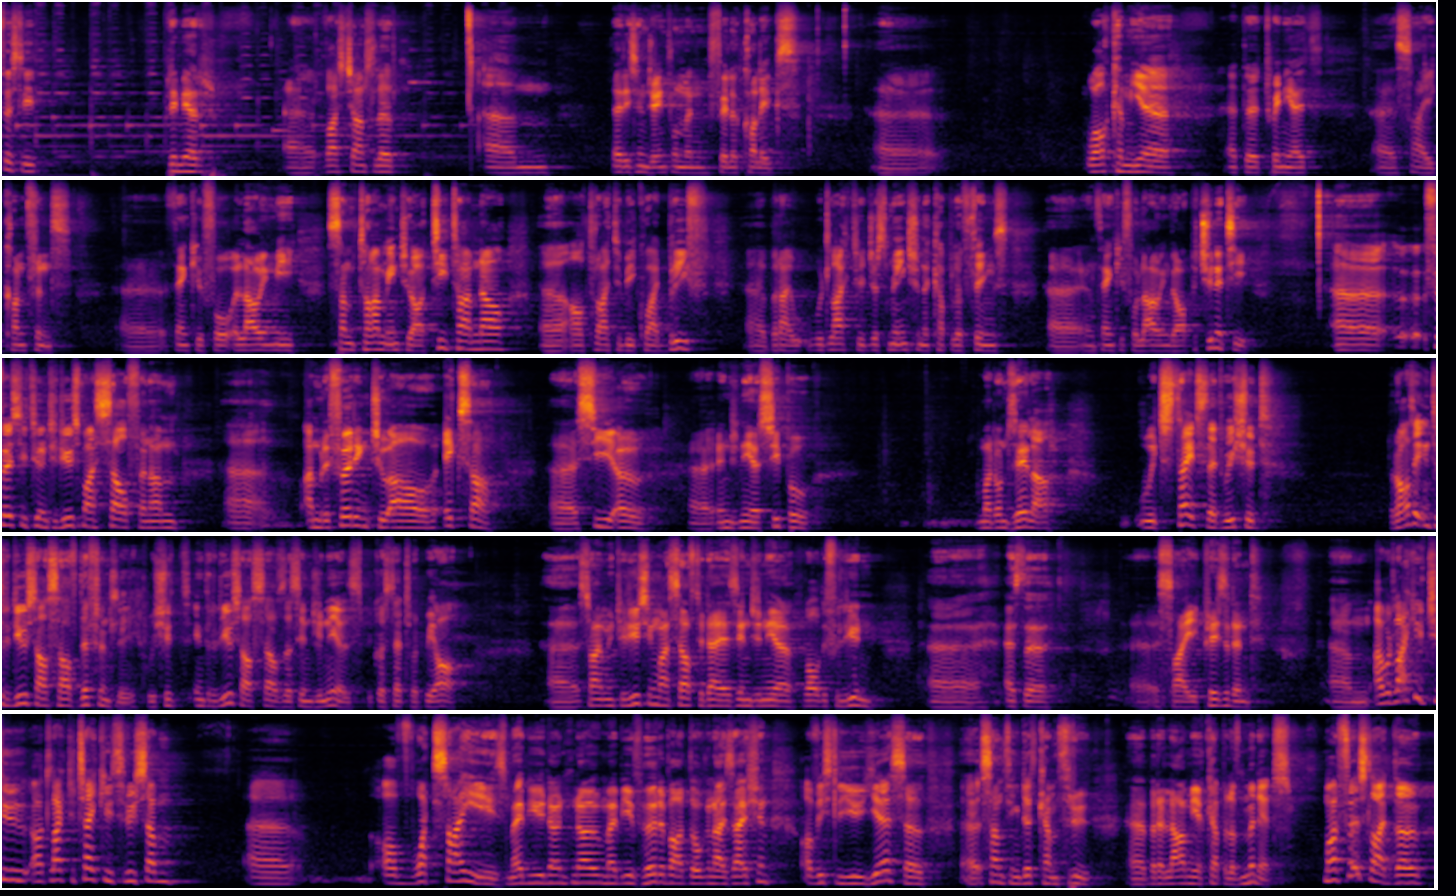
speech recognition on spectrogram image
firstly, Premier, uh, Vice Chancellor, um, ladies and gentlemen, fellow colleagues, uh, welcome here at the 28th uh, SAIIE conference. Uh, thank you for allowing me some time into our tea time now. Uh, I'll try to be quite brief, uh, but I would like to just mention a couple of things, uh, and thank you for allowing the opportunity. Uh, firstly, to introduce myself, and I'm, uh, I'm referring to our ECSA CEO, Engineer Sipho Madonsela, which states that we should rather introduce ourselves differently. We should introduce ourselves as engineers because that's what we are. Uh, so I'm introducing myself today as engineer Viljoen, uh, as the uh, SAIIE president. Um, I would like you to, I'd like to take you through some uh, of what SAIIE is. Maybe you don't know, maybe you've heard about the organization. Obviously you're here, so uh, something did come through, uh, but allow me a couple of minutes. My first slide though,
